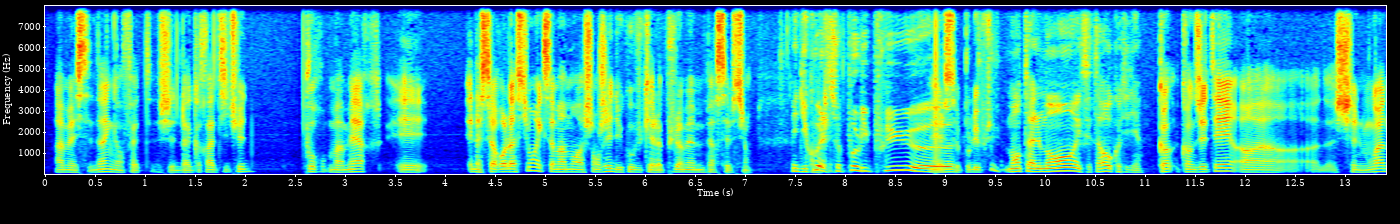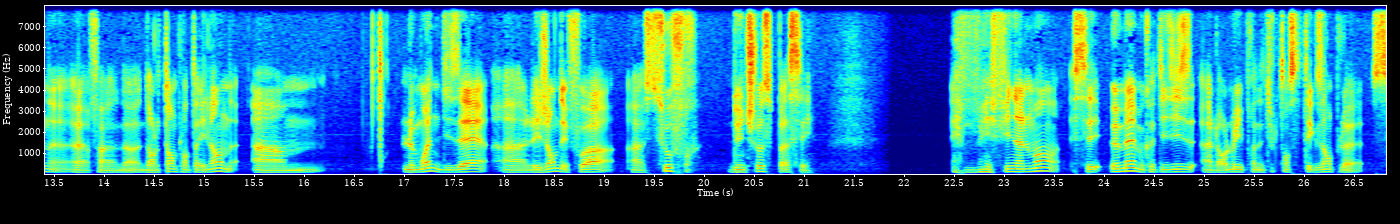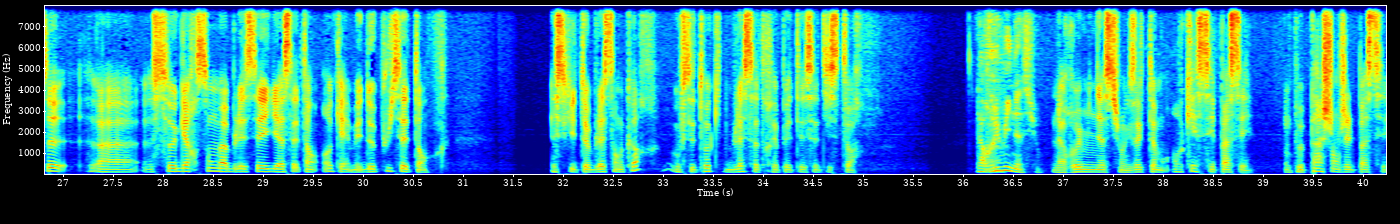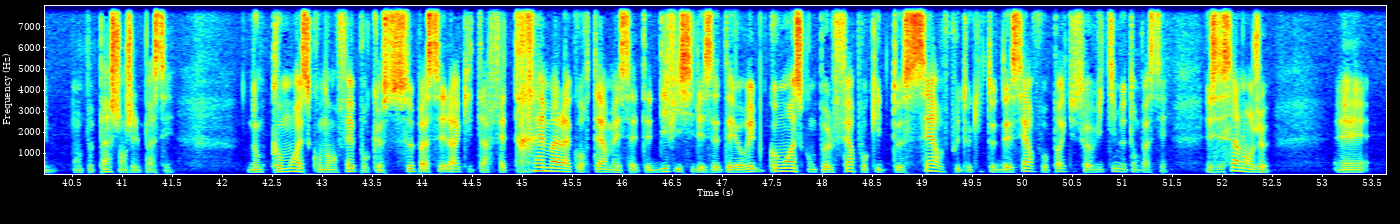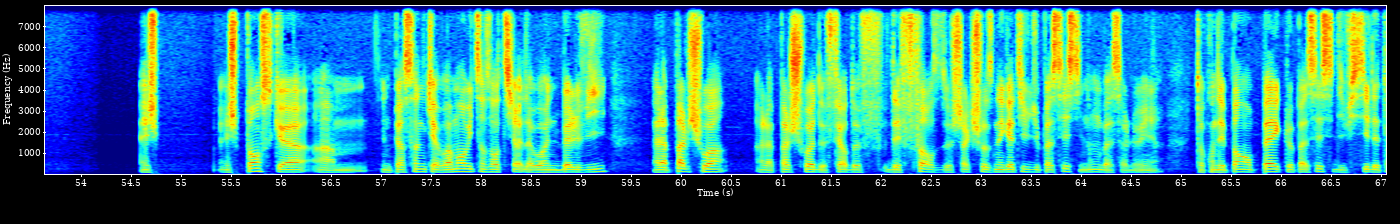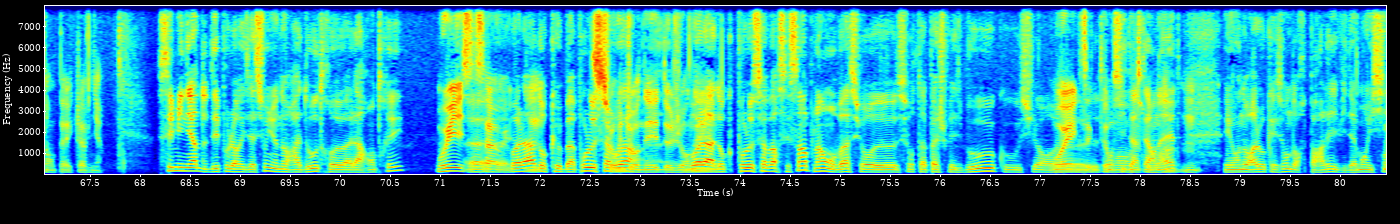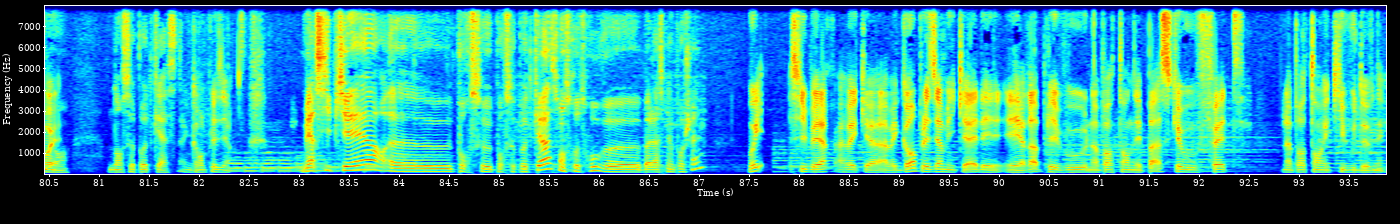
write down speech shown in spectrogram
Ah, mais c'est dingue, en fait, j'ai de la gratitude pour ma mère et et sa relation avec sa maman a changé du coup vu qu'elle a plus la même perception. Et du coup, elle se pollue plus, euh, elle se pollue plus mentalement, etc. au quotidien. Quand, quand j'étais euh, chez le moine, euh, enfin dans, le temple en Thaïlande, le moine disait les gens des fois souffrent d'une chose passée. Mais finalement, c'est eux-mêmes quand ils disent. Alors lui, il prenait tout le temps cet exemple. Ce, ce garçon m'a blessé il y a 7 ans. Ok, mais depuis 7 ans, est-ce qu'il te blesse encore Ou c'est toi qui te blesses à te répéter cette histoire La rumination. La rumination, exactement. Ok, c'est passé. On ne peut pas changer le passé. On ne peut pas changer le passé. Donc comment est-ce qu'on en fait pour que ce passé-là qui t'a fait très mal à court terme et ça a été difficile et c'était horrible, comment est-ce qu'on peut le faire pour qu'il te serve plutôt qu'il te desserve Faut pas que tu sois victime de ton passé. Et c'est ça l'enjeu. Et, je, pense qu'une euh, personne qui a vraiment envie de s'en sortir et d'avoir une belle vie, elle n'a pas le choix elle n'a pas le choix de faire des forces de chaque chose négative du passé, sinon, bah, ça tant qu'on n'est pas en paix avec le passé, c'est difficile d'être en paix avec l'avenir. séminaire de dépolarisation, il y en aura d'autres euh, à la rentrée? Oui, c'est Euh, ça. ouais. Voilà, Mm. donc euh, bah, pour le sur savoir. une journée, deux journées. Voilà, donc pour le savoir, c'est simple. hein, on va sur, euh, sur ta page Facebook ou sur euh, ton site internet Mm. et on aura l'occasion d'en reparler évidemment ici Ouais. dans, dans ce podcast. Avec grand plaisir. Merci Pierre euh, pour, ce, pour ce podcast. On se retrouve euh, bah, la semaine prochaine. Oui, super, avec, euh, avec grand plaisir, Michael. Et, et rappelez-vous, l'important n'est pas ce que vous faites, l'important est qui vous devenez.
